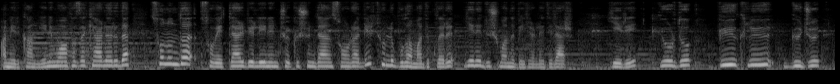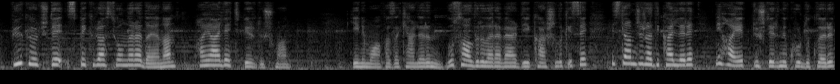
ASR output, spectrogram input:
Amerikan yeni muhafazakarları da sonunda Sovyetler Birliği'nin çöküşünden sonra bir türlü bulamadıkları yeni düşmanı belirlediler. Yeri, yurdu, büyüklüğü, gücü, büyük ölçüde spekülasyonlara dayanan hayalet bir düşman. Yeni muhafazakarların bu saldırılara verdiği karşılık ise İslamcı radikallere nihayet düşlerini kurdukları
